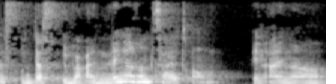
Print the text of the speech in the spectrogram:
ist und das über einen längeren Zeitraum in einer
